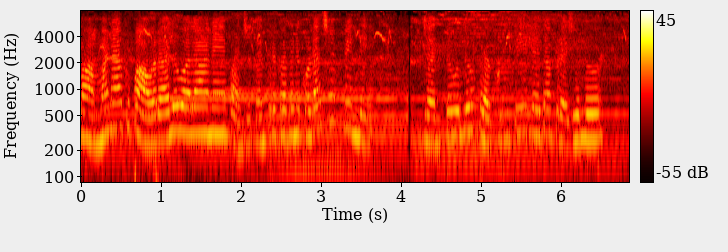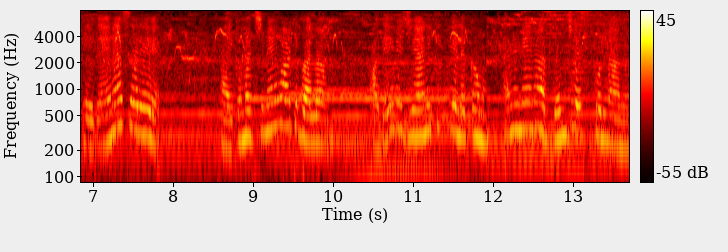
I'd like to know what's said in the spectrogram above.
మా అమ్మ నాకు పావురాలు వల అనే పంచతంత్ర కథను కూడా చెప్పింది. జంతువులు ప్రకృతి లేదా ప్రజలు ఏదైనా సరే ఐకమత్యమే వాటి బలం. అదే విజయానికి కీలకం అని నేను అర్థం చేసుకున్నాను.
